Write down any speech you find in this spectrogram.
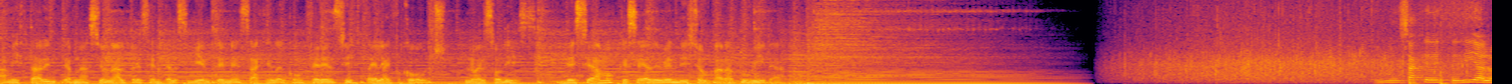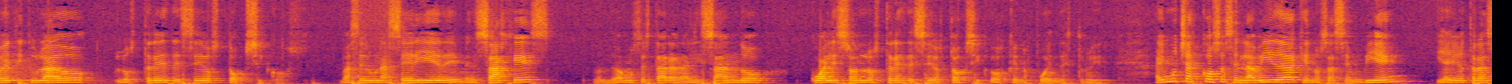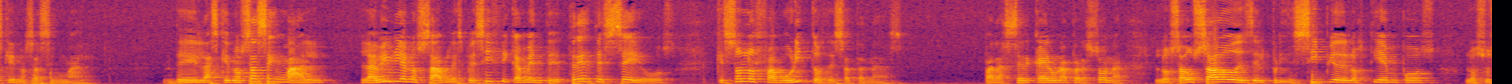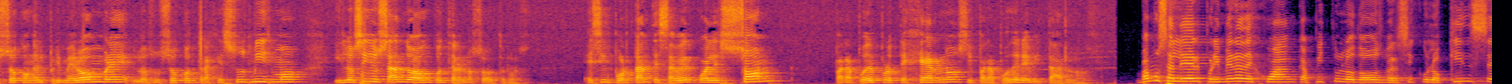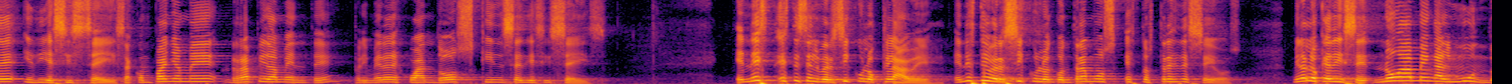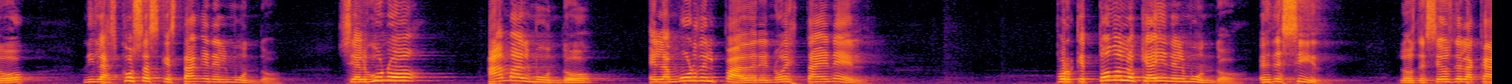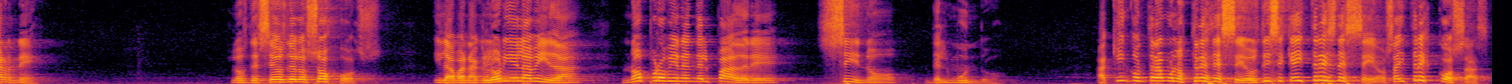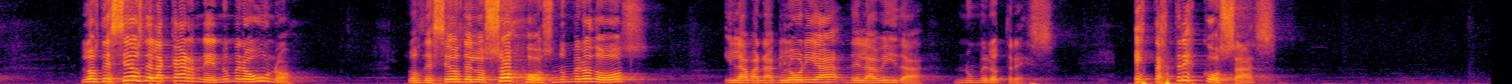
Amistad Internacional presenta el siguiente mensaje del conferencista y life coach, Noel Solís. Deseamos que sea de bendición para tu vida. El mensaje de este día lo he titulado Los tres deseos tóxicos. Va a ser una serie de mensajes donde vamos a estar analizando cuáles son los tres deseos tóxicos que nos pueden destruir. Hay muchas cosas en la vida que nos hacen bien y hay otras que nos hacen mal. De las que nos hacen mal, la Biblia nos habla específicamente de tres deseos que son los favoritos de Satanás para hacer caer a una persona. Los ha usado desde el principio de los tiempos, los usó con el primer hombre, los usó contra Jesús mismo y los sigue usando aún contra nosotros. Es importante saber cuáles son para poder protegernos y para poder evitarlos. Vamos a leer Primera de Juan, capítulo 2, versículo 15 y 16. Acompáñame rápidamente, Primera de Juan 2, 15, 16. En este, este es el versículo clave. En este versículo encontramos estos tres deseos. Mira lo que dice, no amen al mundo ni las cosas que están en el mundo. Si alguno ama al mundo, el amor del Padre no está en él. Porque todo lo que hay en el mundo, es decir, los deseos de la carne, los deseos de los ojos y la vanagloria de la vida, no provienen del Padre, sino del mundo. Aquí encontramos los tres deseos. Dice que hay tres deseos, hay tres cosas. Los deseos de la carne, número uno. Los deseos de los ojos, número dos. Y la vanagloria de la vida, número tres. Estas tres cosas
